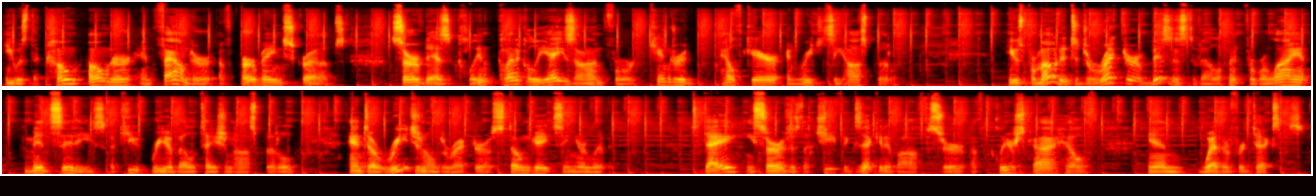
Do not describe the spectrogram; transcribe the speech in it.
He was the co owner and founder of Urbane Scrubs, served as cl- clinical liaison for Kindred Healthcare and Regency Hospital. He was promoted to Director of Business Development for Reliant Mid Cities Acute Rehabilitation Hospital and to Regional Director of Stonegate Senior Living. Today, he serves as the Chief Executive Officer of ClearSky Health in Weatherford, Texas.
